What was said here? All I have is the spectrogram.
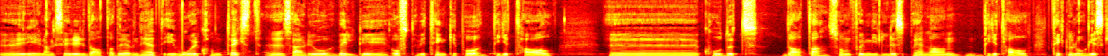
eh, relanserer datadrevenhet i vår kontekst, så er det jo veldig ofte vi tenker på digital kodet data som formidles på en eller annen digital teknologisk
